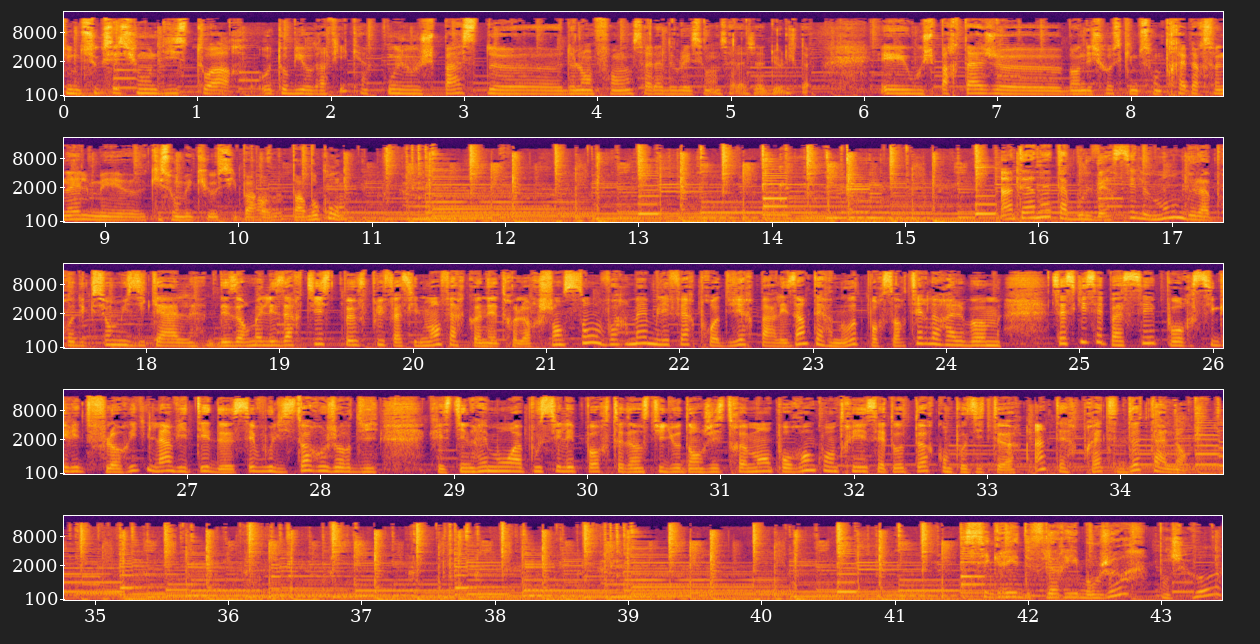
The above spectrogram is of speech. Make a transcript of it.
C'est une succession d'histoires autobiographiques où je passe de, l'enfance à l'adolescence, à l'âge adulte, et où je partage euh, ben, des choses qui me sont très personnelles, mais euh, qui sont vécues aussi par, par beaucoup. hein. Internet a bouleversé le monde de la production musicale. Désormais, les artistes peuvent plus facilement faire connaître leurs chansons, voire même les faire produire par les internautes pour sortir leur album. C'est ce qui s'est passé pour Sigrid Flory, l'invitée de C'est vous l'histoire aujourd'hui. Christine Raymond a poussé les portes d'un studio d'enregistrement pour rencontrer cet auteur-compositeur-interprète de talent. Sigrid Fleury, bonjour. Bonjour.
